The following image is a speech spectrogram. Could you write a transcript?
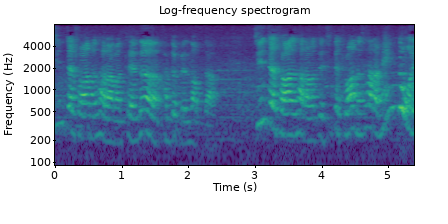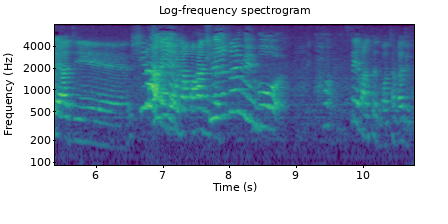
진짜 좋아하는 사람한테는 감정 변화 없다. 진짜 좋아하는 사람한테 진짜 좋아하는 사람 행동을 해야지. 싫어하는 아니, 행동을 자꾸 하니까 진쌤이 뭐 하- 쌤한테도 마찬가지고.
